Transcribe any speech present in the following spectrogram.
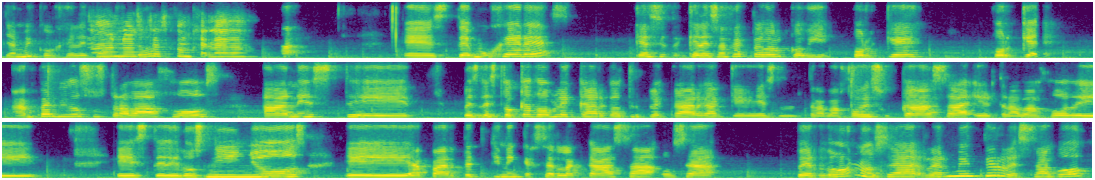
ya me congelé. No, no estás congelada. Ah, este, mujeres que, que les ha afectado el COVID, ¿por qué? Porque han perdido sus trabajos, han este, pues les toca doble carga o triple carga, que es el trabajo de su casa, el trabajo de, este, de los niños, eh, aparte tienen que hacer la casa, o sea, perdón, o sea, realmente el rezago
